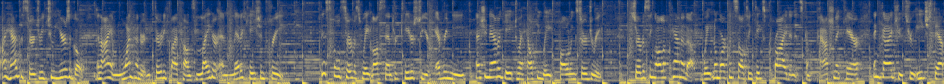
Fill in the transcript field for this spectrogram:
I had the surgery two years ago, and I am 135 pounds lighter and medication free. This full service weight loss center caters to your every need as you navigate to a healthy weight following surgery. Servicing all of Canada, Weight No More Consulting takes pride in its compassionate care and guides you through each step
